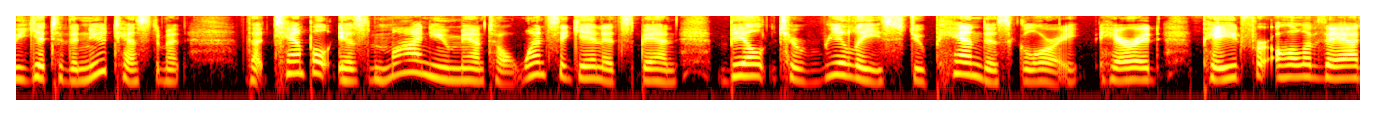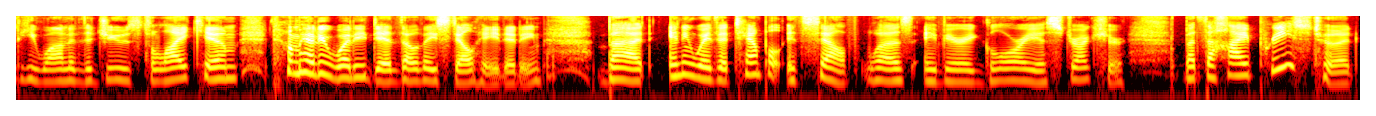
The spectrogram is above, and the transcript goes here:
we get to the New Testament, the temple is monumental. Once again, it's been built to really stupendous glory. Herod paid for all of that. He wanted the Jews to like him, no matter what he did, though they still hated him. But anyway, the temple itself was a very glorious structure. But the high priesthood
